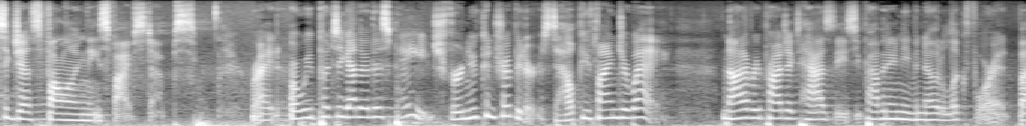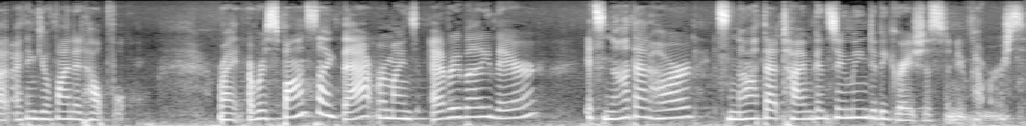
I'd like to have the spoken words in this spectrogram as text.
suggest following these five steps, right? Or we put together this page for new contributors to help you find your way. Not every project has these. You probably didn't even know to look for it, but I think you'll find it helpful, right? A response like that reminds everybody there it's not that hard, it's not that time consuming to be gracious to newcomers.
